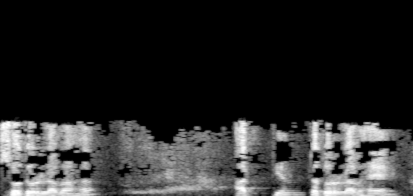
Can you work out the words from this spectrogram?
सुदुर्लभ। अत्यंत दुर्लभ है।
